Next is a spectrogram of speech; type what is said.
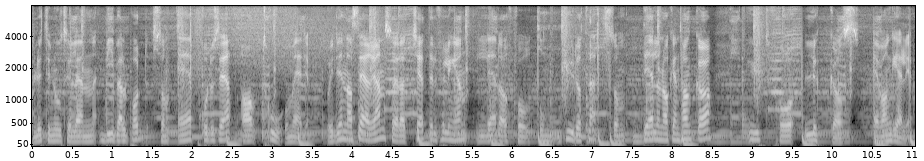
Du lytter nå til en bibelpod som er produsert av Tro og Medie. Og I denne serien så er det Kjetil Fyllingen, leder for omgud.nett, som deler noen tanker ut fra Lukas evangelium.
